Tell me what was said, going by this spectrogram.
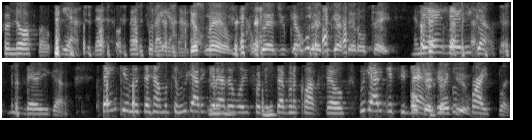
from Northfork. Yeah, that's that's what I got out. Yes, ma'am. I'm glad you I'm glad you got that on tape. And there there you go. There you go. Thank you, Mr. Hamilton. We got to get out of the way for the seven o'clock show. We got to get you back. Okay, this thank was you. priceless.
